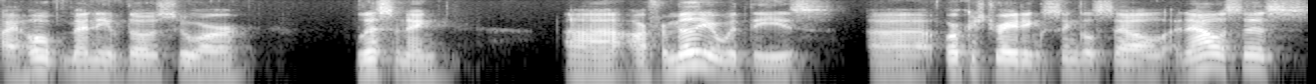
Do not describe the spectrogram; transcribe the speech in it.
I hope many of those who are listening uh, are familiar with these, uh, orchestrating single cell analysis,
